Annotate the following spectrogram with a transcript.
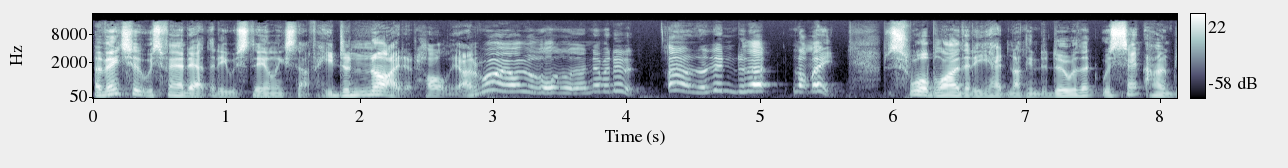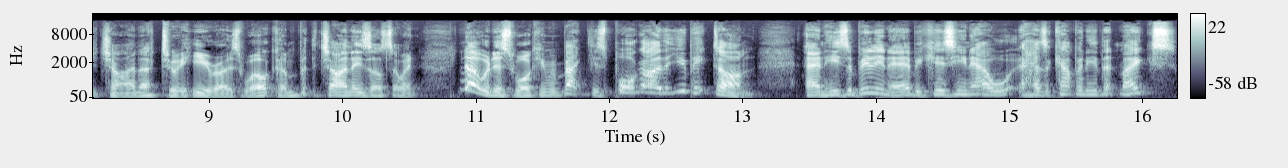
Eventually, it was found out that he was stealing stuff. He denied it wholly. I, I, I never did it. Oh, I didn't do that. Not me. Swore blind that he had nothing to do with it. Was sent home to China to a hero's welcome. But the Chinese also went, "No, we're just welcoming back this poor guy that you picked on, and he's a billionaire because he now has a company that makes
